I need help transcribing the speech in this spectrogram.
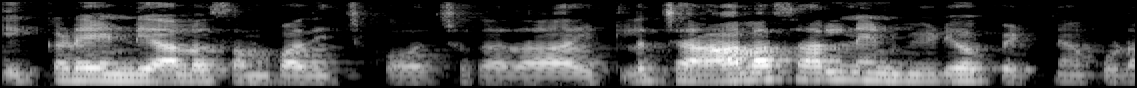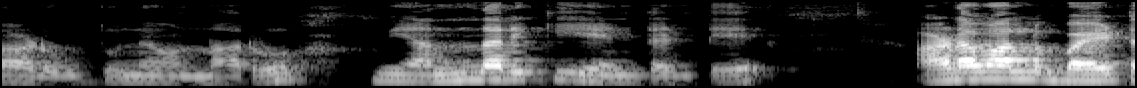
ఇక్కడే ఇండియాలో సంపాదించుకోవచ్చు కదా? ఇట్లా చాలాసార్లు నేను వీడియో పెట్టినా కూడా అడుగుతూనే ఉన్నారు. మీ అందరికీ ఏంటంటే ఆడవాళ్ళు బయట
